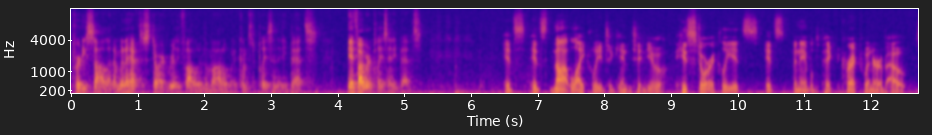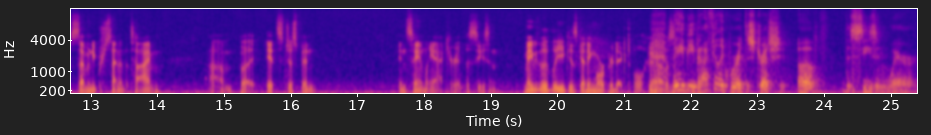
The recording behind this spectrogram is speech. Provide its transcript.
pretty solid. I'm going to have to start really following the model when it comes to placing any bets, if I were to place any bets. It's it's not likely to continue. Historically, it's it's been able to pick the correct winner about seventy percent of the time, um, but it's just been insanely accurate this season. Maybe the league is getting more predictable. Who knows? Maybe, but I feel like we're at the stretch of the season where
